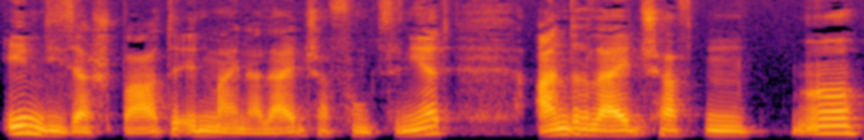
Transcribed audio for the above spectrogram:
in dieser Sparte, in meiner Leidenschaft funktioniert. Andere Leidenschaften, oh,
